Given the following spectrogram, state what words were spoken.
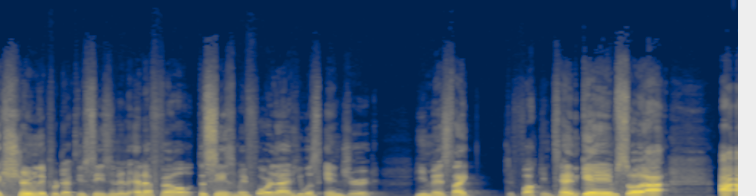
extremely productive season in NFL. The season before that, he was injured. He missed like the fucking 10 games. So I I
